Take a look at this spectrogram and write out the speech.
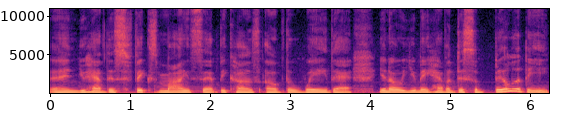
and you have this fixed mindset because of the way that you know you may have a disability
